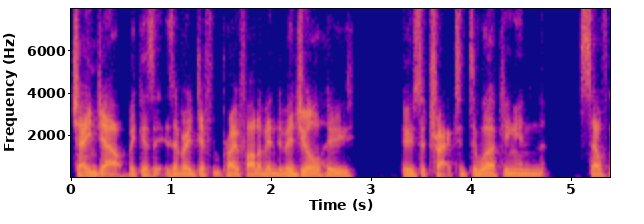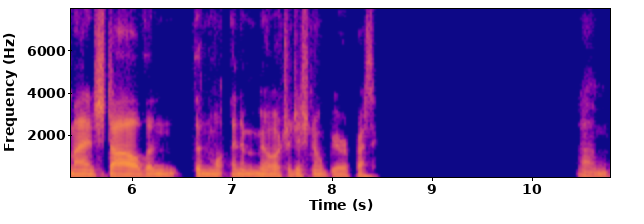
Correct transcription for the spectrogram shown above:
change out because it is a very different profile of individual who who's attracted to working in self-managed style than than in a more traditional bureaucratic um,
